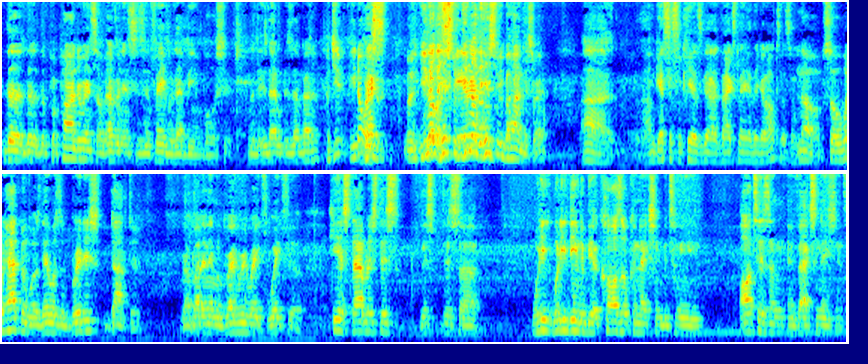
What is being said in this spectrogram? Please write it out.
the, the the preponderance of evidence is in favor of that being bullshit. Is that is that better? But you you know Greg, what's- you know the what's history. You know the history behind this, right? Uh, I'm guessing some kids got vaccinated and they got autism. No. So what happened was there was a British doctor, right, by the name of Gregory Wake- Wakefield. He established this this this uh, what he what he deemed to be a causal connection between autism and vaccinations.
